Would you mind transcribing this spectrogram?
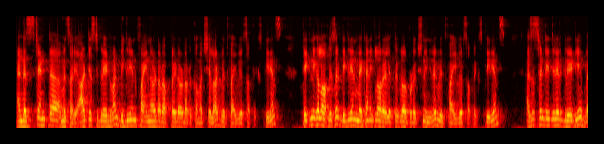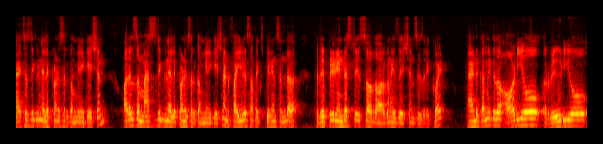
and assistant uh, I mean sorry artist grade 1 degree in fine art or applied art or commercial art with 5 years of experience technical officer degree in mechanical or electrical or production engineer with 5 years of experience assistant engineer grade A bachelor's degree in electronics or communication or else a master's degree in electronics or communication and 5 years of experience in the reputed industries or the organizations is required. And coming to the audio radio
